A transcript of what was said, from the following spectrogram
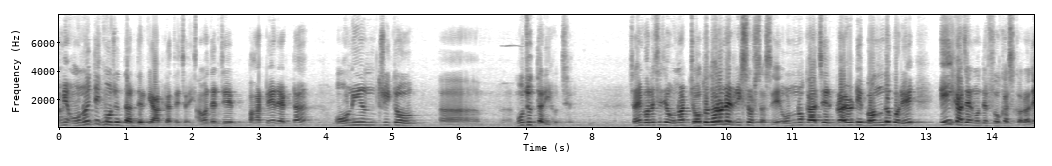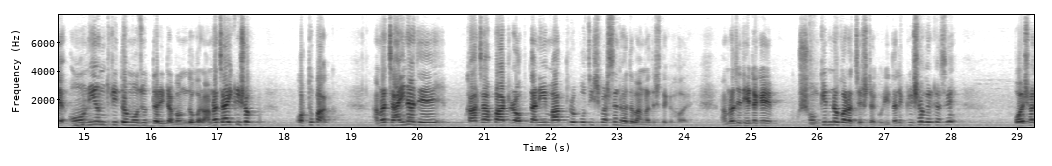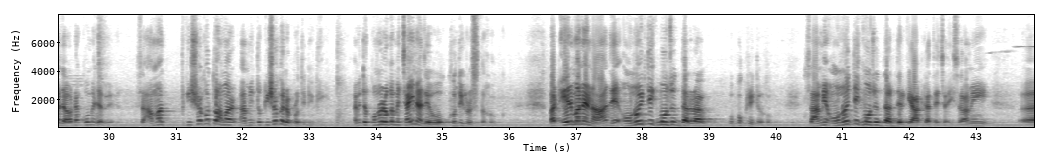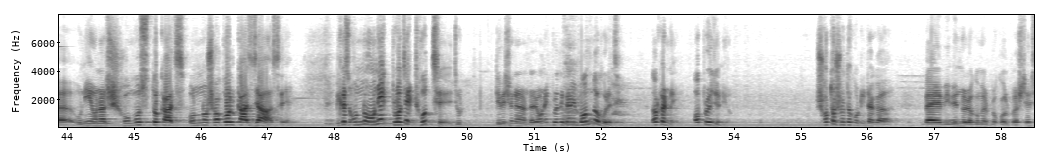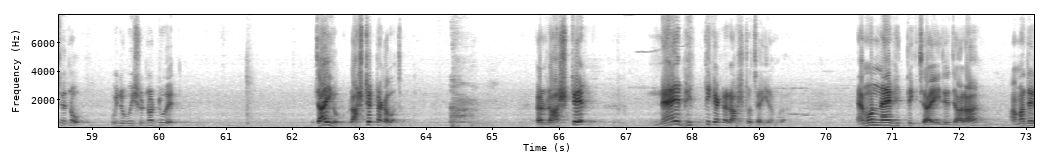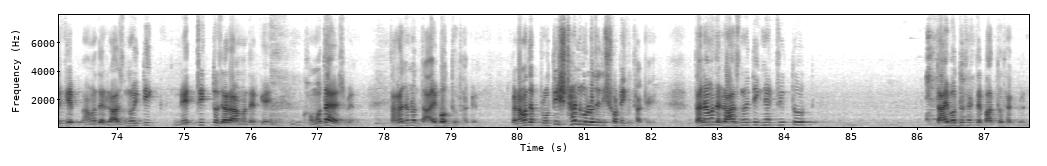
আমি অনৈতিক মজুদদারদেরকে আটকাতে চাই। আমাদের যে পাটের একটা অনিয়ন্ত্রিত মজুদদারি হচ্ছে। আমি বলেছি যে ওনার যত ধরনের রিসোর্স আছে, অন্য কাজের প্রায়োরিটি বন্ধ করে এই কাজের মধ্যে ফোকাস করা, যে অনিয়ন্ত্রিত মজুদদারিটা বন্ধ করা। আমরা চাই কৃষক অর্থ পাক। আমরা চাই না যে কাঁচা পাট রপ্তানি মাত্র পঁচিশ পার্সেন্ট হয়তো বাংলাদেশ থেকে হয়। আমরা যদি এটাকে সংকীর্ণ করার চেষ্টা করি, তাহলে কৃষকের কাছে পয়সা যাওয়াটা কমে যাবে। আমার কৃষকও তো আমার, আমি তো কৃষকেরও প্রতিনিধি। আমি তো কোনো রকমে চাই না যে ও ক্ষতিগ্রস্ত হোক। বাট এর মানে না যে অনৈতিক মজুদদাররা উপকৃত হোক। সো আমি অনৈতিক মজুদদারদেরকে আটকাতে চাই। সো আমি উনি ওনার সমস্ত কাজ, অন্য সকল কাজ যা আছে বিকজ অন্য অনেক প্রজেক্ট হচ্ছে, জুট ডিভিশনের আন্ডারে অনেক প্রজেক্ট আমি বন্ধ করেছি। দরকার নেই, অপ্রয়োজনীয়। শত শত কোটি টাকা ব্যয়ে বিভিন্ন রকমের প্রকল্প আসছে। No we do we should not do it যাই হোক, রাষ্ট্রের টাকা বাঁচো কারণ রাষ্ট্রের ন্যায় ভিত্তিক একটা রাষ্ট্র চাই আমরা। এমন ন্যায় ভিত্তিক চাই যে যারা আমাদেরকে, আমাদের রাজনৈতিক নেতৃত্ব যারা আমাদেরকে ক্ষমতায় আসবেন, তারা যেন দায়বদ্ধ থাকেন। কারণ আমাদের প্রতিষ্ঠানগুলো যদি সঠিক থাকে, তাহলে আমাদের রাজনৈতিক নেতৃত্ব দায়বদ্ধ থাকতে বাধ্য থাকবেন।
